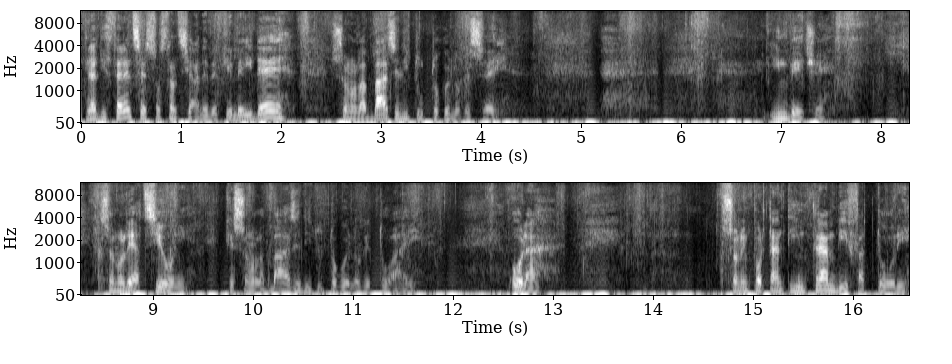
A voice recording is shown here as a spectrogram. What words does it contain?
E la differenza è sostanziale perché le idee sono la base di tutto quello che sei. Invece sono le azioni che sono la base di tutto quello che tu hai. Ora, sono importanti entrambi i fattori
